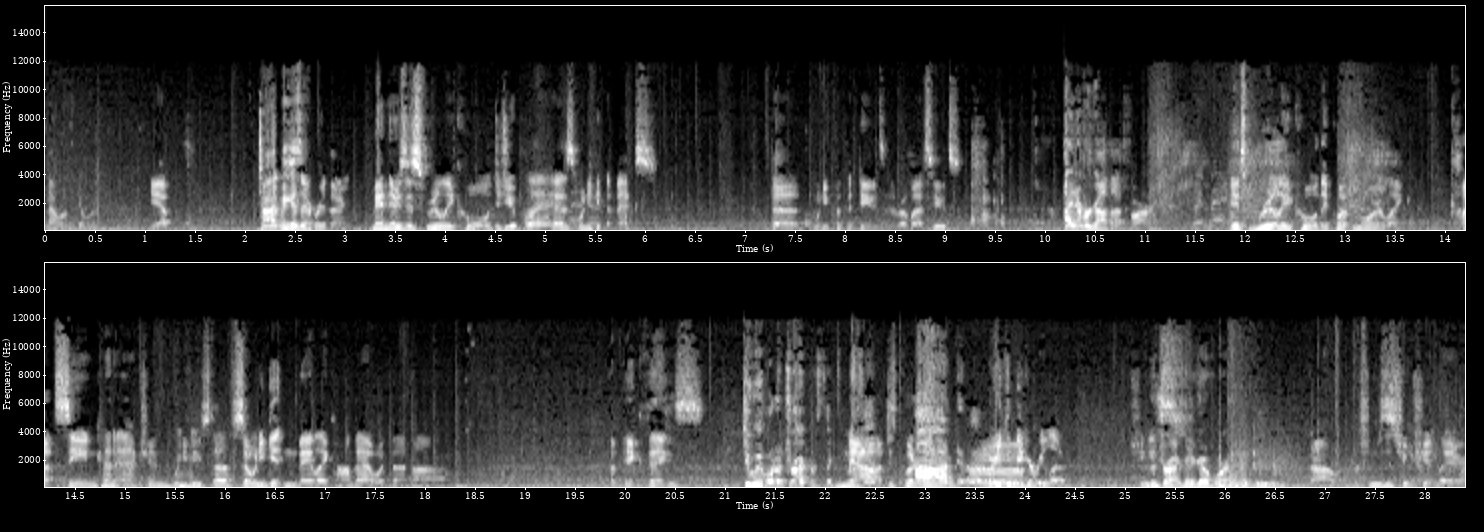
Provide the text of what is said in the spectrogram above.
That would have killed him. yep. Timing is everything. Man, there's this really cool. Did you play as when you get the mechs? The when you put the dudes in the robot suits. I never got that far. It's really cool. They put more like cutscene kind of action when you do stuff. So when you get in melee combat with the uh, the big things, Do we want to try for six no, percent? just put her. Um, or you can make her reload. She I'm gonna try. I'm gonna go for it. No, she needs to shoot shit later.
